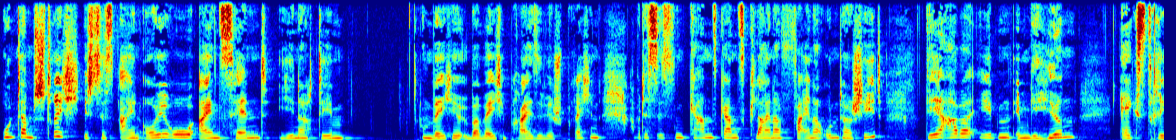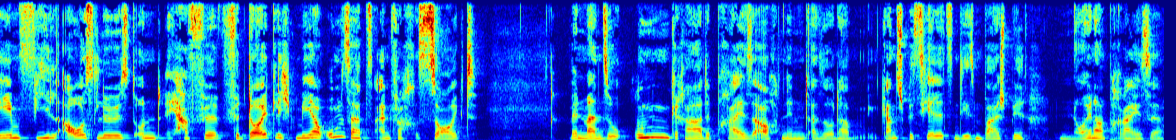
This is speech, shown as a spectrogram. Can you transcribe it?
Unterm Strich ist es 1 Euro, 1 Cent, je nachdem, um welche, über welche Preise wir sprechen. Aber das ist ein ganz, ganz kleiner, feiner Unterschied, der aber eben im Gehirn extrem viel auslöst und ja, für, für deutlich mehr Umsatz einfach sorgt. Wenn man so ungerade Preise auch nimmt, also oder ganz speziell jetzt in diesem Beispiel Neunerpreise.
